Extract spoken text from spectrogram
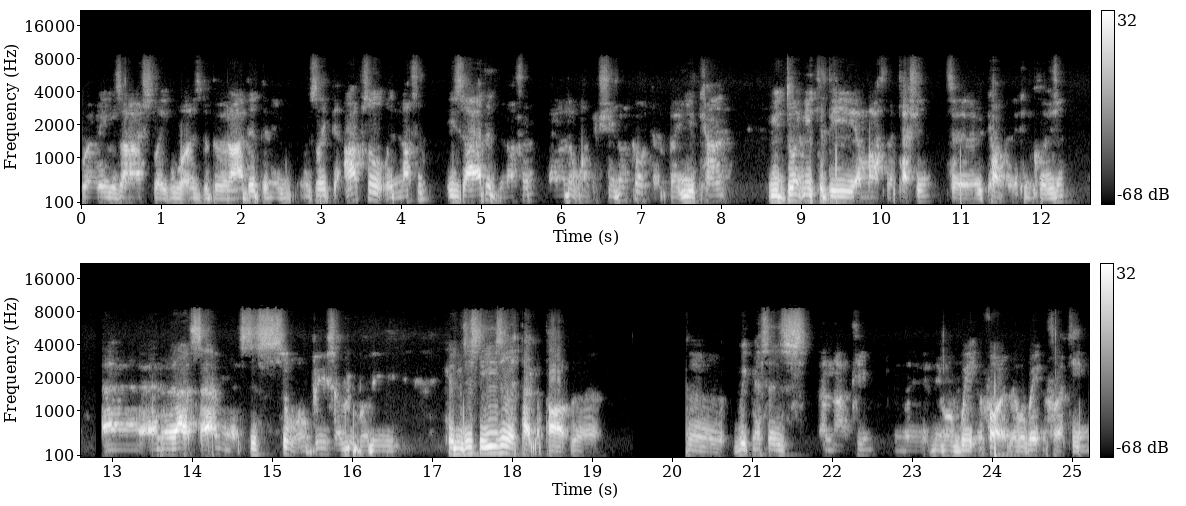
where he was asked like, "What has De Boer added?" And he was like, "Absolutely nothing. He's added nothing." I don't want to sugarcoat it, but you can't. You don't need to be a mathematician to come to the conclusion. Uh, and that's it. I mean, it's just so obvious. Everybody can just easily pick apart the the weaknesses in that team. They, they were waiting for it. They were waiting for a team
